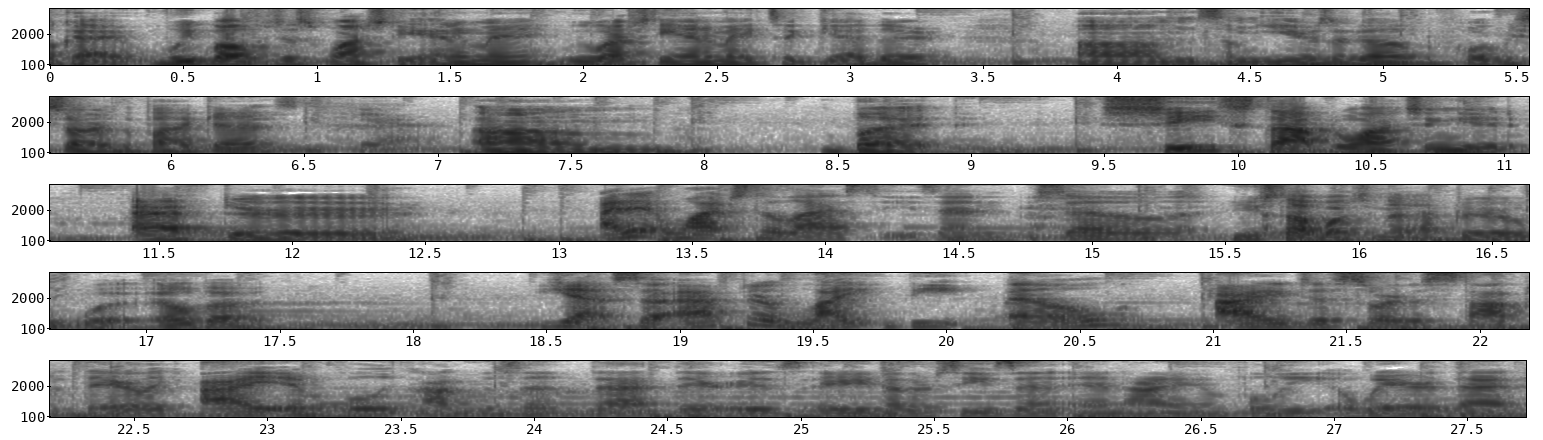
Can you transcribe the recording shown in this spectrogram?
Okay, we both just watched the anime. We watched the anime together um, some years ago before we started the podcast. Yeah. Um, but she stopped watching it after. I didn't watch the last season, so You stopped watching it after what? L dot. yeah. So after Light beat L, I just sort of stopped there. Like I am fully cognizant that there is another season, and I am fully aware that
